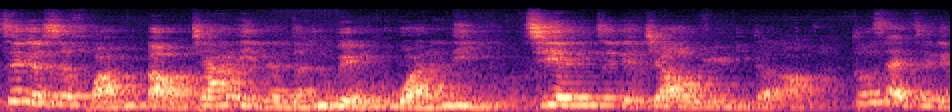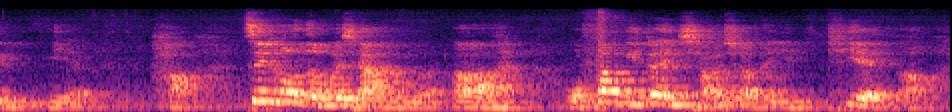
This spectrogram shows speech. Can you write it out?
这个是环保家里的能源管理兼这个教育的啊，都在这个里面。好，最后呢，我想啊，我放一段小小的影片啊，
